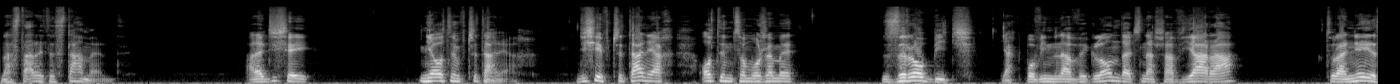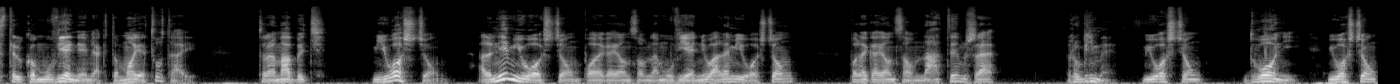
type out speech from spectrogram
na Stary Testament. Ale dzisiaj nie o tym w czytaniach. Dzisiaj w czytaniach o tym, co możemy zrobić, jak powinna wyglądać nasza wiara, która nie jest tylko mówieniem, jak to moje tutaj, która ma być miłością, ale nie miłością polegającą na mówieniu, ale miłością polegającą na tym, że robimy. Miłością dłoni, miłością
